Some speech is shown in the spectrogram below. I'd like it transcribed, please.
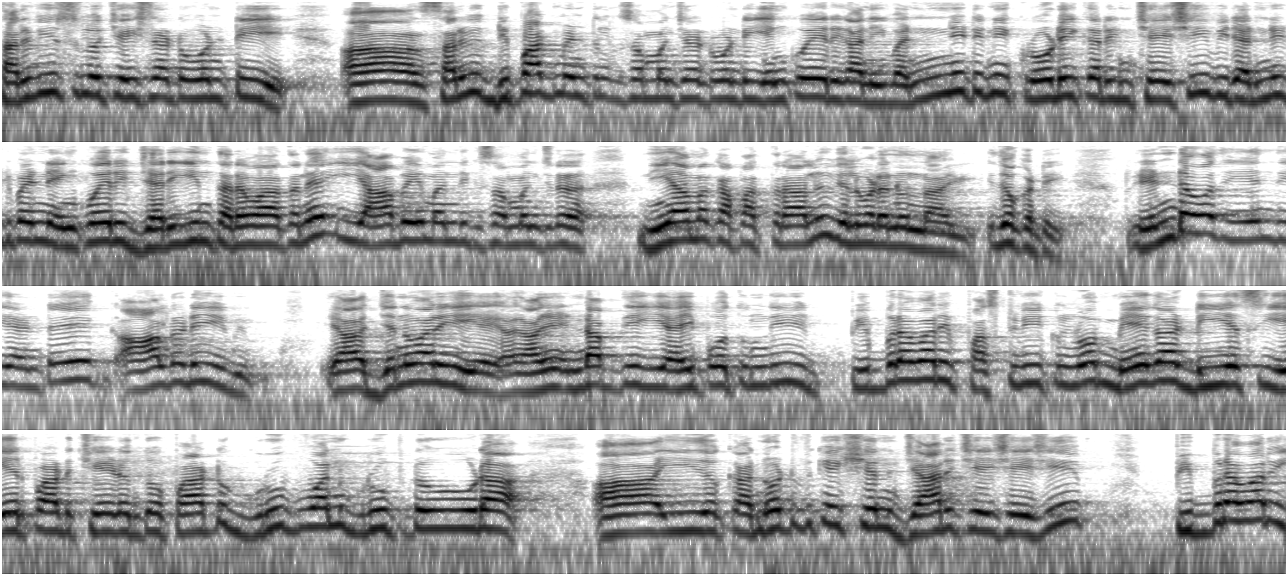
సర్వీసులో చేసినటువంటి సర్వీస్ డిపార్ట్మెంట్లకు సంబంధించినటువంటి ఎంక్వైరీ కానీ ఇవన్నిటిని క్రోడీకరించేసి వీటన్నిటిపైన ఎంక్వైరీ జరిగిన తర్వాతనే ఈ యాభై మందికి సంబంధించిన నియామక పత్రాలు వెలువడనున్నాయి. ఇదొకటి. రెండవది ఏంటి అంటే already January end of the అయిపోతుంది. ఫిబ్రవరి ఫస్ట్ వీక్లో మేగా డిఎస్సి ఏర్పాటు చేయడంతో పాటు గ్రూప్ వన్ గ్రూప్ టూ కూడా ఈ యొక్క నోటిఫికేషన్ జారీ చేసేసి ఫిబ్రవరి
